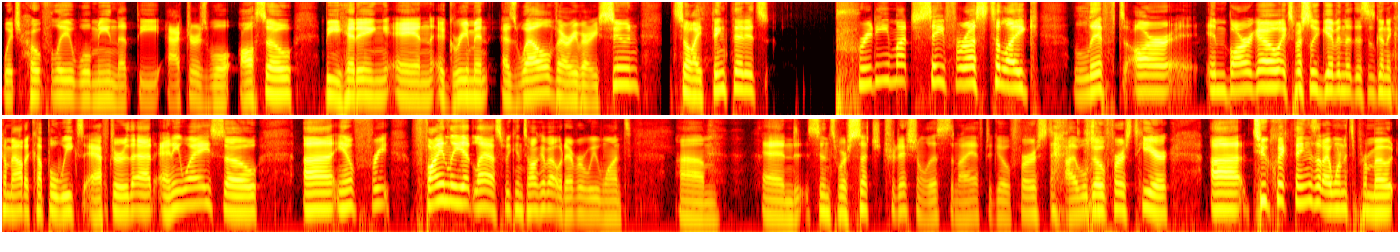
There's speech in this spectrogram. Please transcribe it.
which hopefully will mean that the actors will also be hitting an agreement as well very, very soon. So I think that it's pretty much safe for us to like lift our embargo, especially given that this is going to come out a couple weeks after that anyway. So, uh, you know, free. Finally, at last, we can talk about whatever we want. Um, and since we're such traditionalists, and I have to go first, I will go first here. Uh, two quick things that I wanted to promote.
